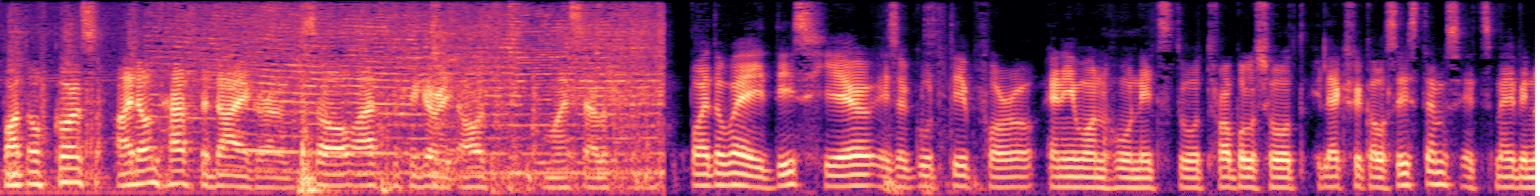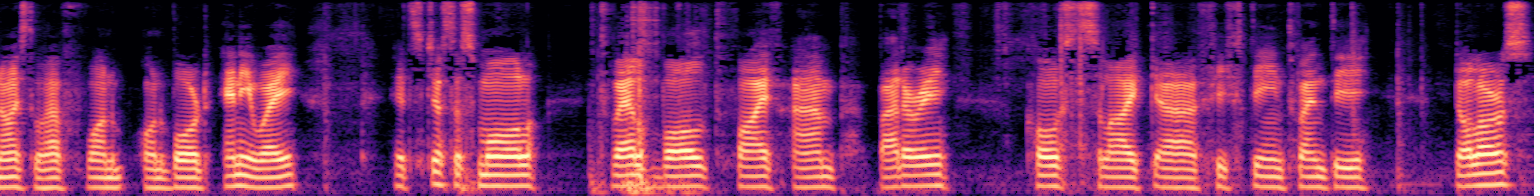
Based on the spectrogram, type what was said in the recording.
But of course I don't have the diagram so I have to figure it out myself by the way, this here is a good tip for anyone who needs to troubleshoot electrical systems. It's maybe nice to have one on board anyway. It's just a small 12 volt 5 amp battery. Costs like uh, 15 20 dollars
